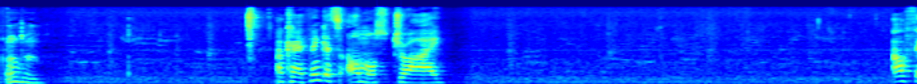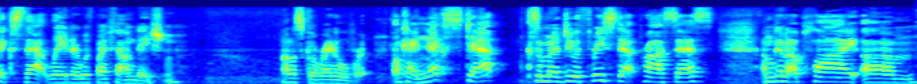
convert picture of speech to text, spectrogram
Mm hmm Okay, I think it's almost dry. I'll fix that later with my foundation. I'll just go right over it. Okay, next step, because I'm going to do a three-step process. I'm going to apply um,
